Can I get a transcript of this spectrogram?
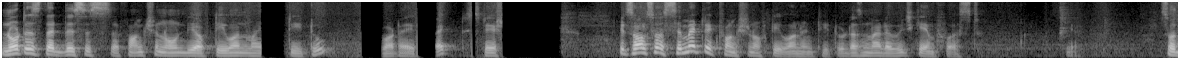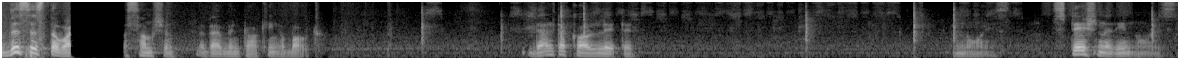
Notice that this is a function only of T1 minus T2, what I expect station. It is also a symmetric function of T1 and T2, does not matter which came first. So this is the assumption that I have been talking about. delta correlated noise, stationary noise.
